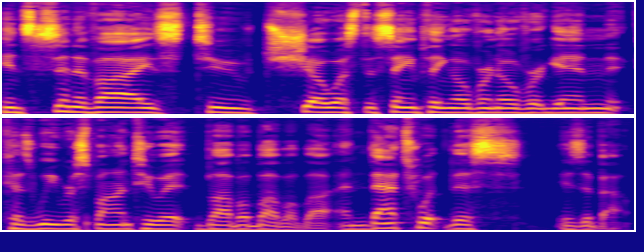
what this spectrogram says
incentivized to show us the same thing over and over again because we respond to it. Blah blah blah blah blah, and that's what this is about.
